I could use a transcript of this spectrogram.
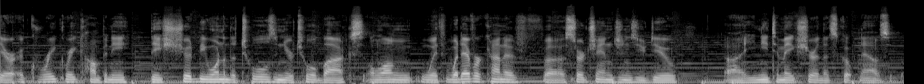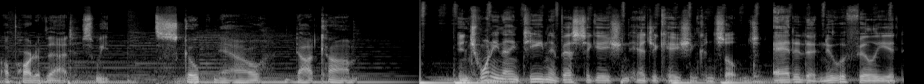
They're a great, great company. They should be one of the tools in your toolbox, along with whatever kind of uh, search engines you do. Uh, you need to make sure that Scope Now is a part of that suite. ScopeNow.com. In 2019, Investigation Education Consultants added a new affiliate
